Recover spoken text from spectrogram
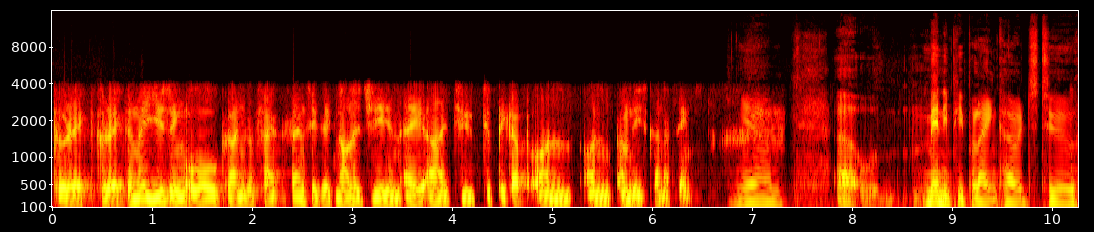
Correct, correct. And they're using all kinds of fa- fancy technology and AI to to pick up on on on these kind of things. Yeah. Uh, many people are encouraged to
